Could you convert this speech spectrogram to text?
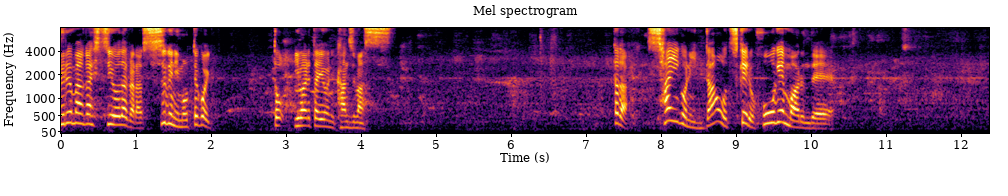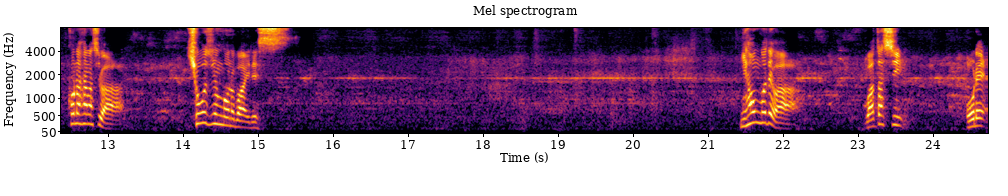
車が必要だからすぐに持ってこいと言われたように感じます。ただ最後に「だ」をつける方言もあるんでこの話は標準語の場合です。日本語では「私」「俺」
